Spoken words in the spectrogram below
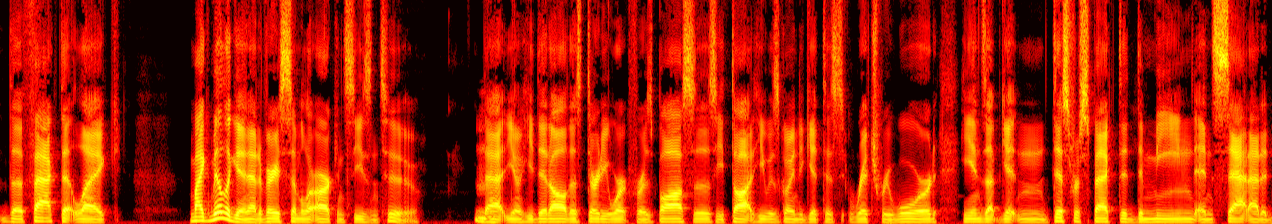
the fact that like Mike Milligan had a very similar arc in season 2 Hmm. that you know he did all this dirty work for his bosses he thought he was going to get this rich reward he ends up getting disrespected demeaned and sat at a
